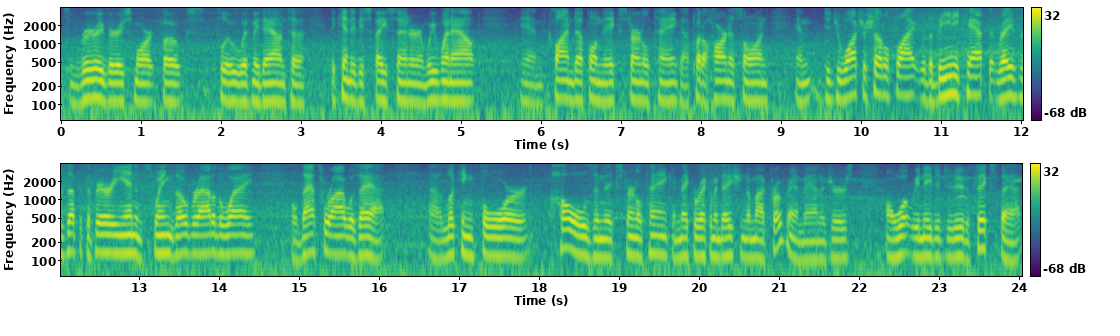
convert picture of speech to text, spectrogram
Some very, very smart folks flew with me down to the Kennedy Space Center, and we went out and climbed up on the external tank. I put a harness on. And did you watch a shuttle flight with a beanie cap that raises up at the very end and swings over out of the way? Well, that's where I was at, uh, looking for holes in the external tank and make a recommendation to my program managers on what we needed to do to fix that.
